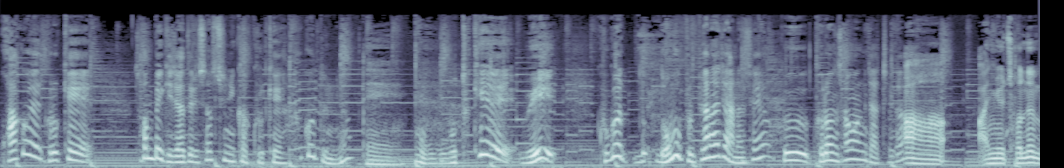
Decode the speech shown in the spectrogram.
과거에 그렇게 선배 기자들이 썼으니까 그렇게 하거든요. 네. 뭐 어떻게 왜 그거 너- 너무 불편하지 않으세요? 그 그런 상황 자체가 아 아니요 저는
